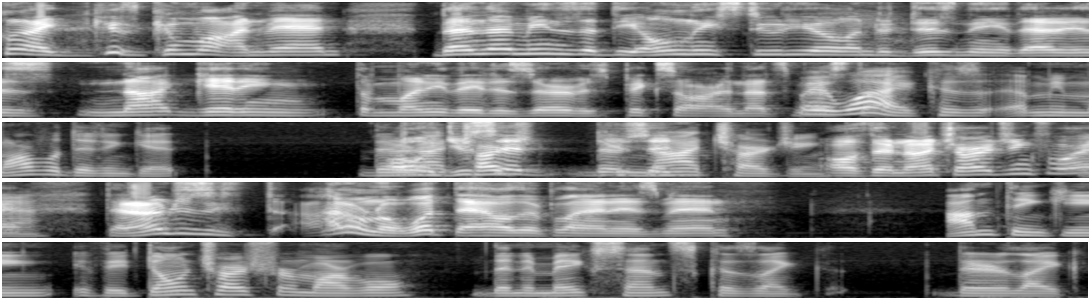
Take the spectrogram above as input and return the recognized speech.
like, because come on, man. Then that means that the only studio under Disney that is not getting the money they deserve is Pixar, and that's Wait, why? Because I mean, Marvel didn't get. They're Oh, not you charge- said- they're you said- not charging. Oh, if they're not charging for it, Yeah. then I'm just I don't know what the hell their plan is, man. I'm thinking if they don't charge for Marvel, then it makes sense because like they're like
